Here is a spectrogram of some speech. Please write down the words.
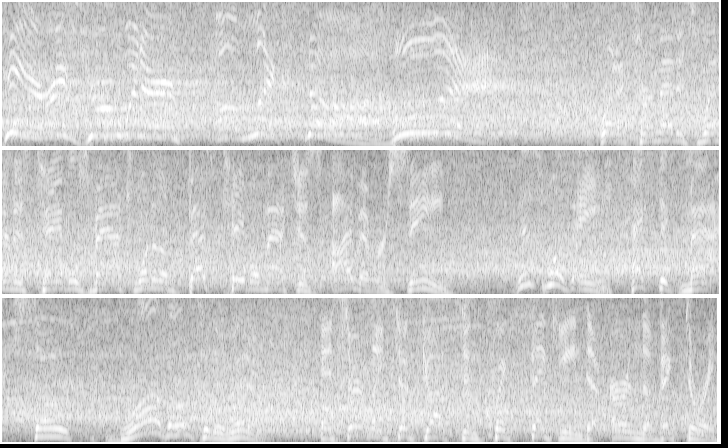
Here is your winner, Alexa Bliss. What a tremendous win in this tables match. One of the best table matches I've ever seen. This was a hectic match, so bravo to the winner. It certainly took guts and quick thinking to earn the victory.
